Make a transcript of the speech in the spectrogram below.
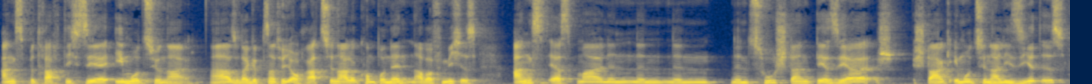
Angst betrachte ich sehr emotional. Also da gibt es natürlich auch rationale Komponenten, aber für mich ist Angst erstmal ein Zustand, der sehr stark emotionalisiert ist.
